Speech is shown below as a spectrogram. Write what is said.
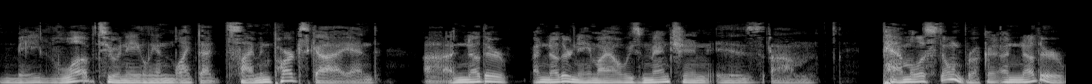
made love to an alien like that Simon Parkes guy. And, uh, another, another name I always mention is, um, Pamela Stonebrooke, another,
